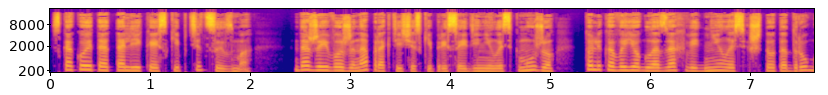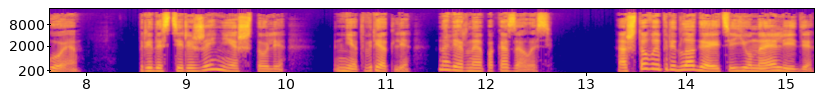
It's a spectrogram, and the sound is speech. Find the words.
с какой-то таликой скептицизма. Даже его жена практически присоединилась к мужу, только в ее глазах виднелось что-то другое. Предостережение, что ли? Нет, вряд ли. Наверное, показалось. «А что вы предлагаете, юная леди?»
